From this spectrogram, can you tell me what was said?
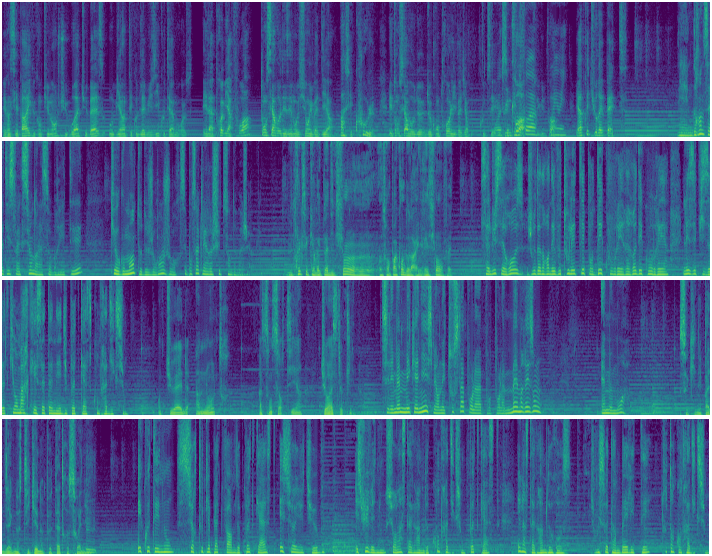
et eh ben c'est pareil que quand tu manges, tu bois, tu baises, ou bien tu écoutes de la musique ou tu es amoureuse. Et la première fois, ton cerveau des émotions, il va te dire Ah, c'est cool. Et ton cerveau de, contrôle, il va dire bon, Écoute, c'est une, fois. fois. Et après, tu répètes. Il y a une grande satisfaction dans la sobriété qui augmente de jour en jour. C'est pour ça que les rechutes sont dommageables. Le truc, c'est qu'avec l'addiction, on ne se rend pas compte de la régression, en fait. Salut, c'est Rose. Je vous donne rendez-vous tout l'été pour découvrir et redécouvrir les épisodes qui ont marqué cette année du podcast Contradiction. Quand tu aides un autre à s'en sortir, tu restes clean. C'est les mêmes mécanismes et on est tous là pour la, pour, la même raison. Aime-moi. Ce qui n'est pas diagnostiqué ne peut être soigné. Mm. Écoutez-nous sur toutes les plateformes de podcast et sur YouTube. Et suivez-nous sur l'Instagram de Contradiction Podcast et l'Instagram de Rose. Je vous souhaite un bel été tout en contradiction.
